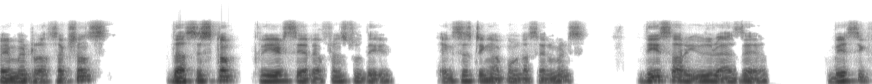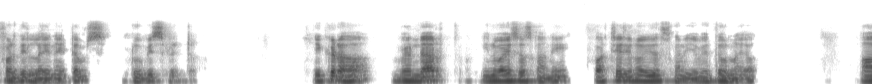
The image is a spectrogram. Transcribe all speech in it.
payment transactions The system creates a reference to the existing account assignments. These are used as a basic for the line items to be split ఇక్కడ వెండర్ ఇన్వాయిసెస్ కానీ పర్చేజ్ ఇన్వాయిసెస్ కానీ ఏవైతే ఉన్నాయో ఆ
